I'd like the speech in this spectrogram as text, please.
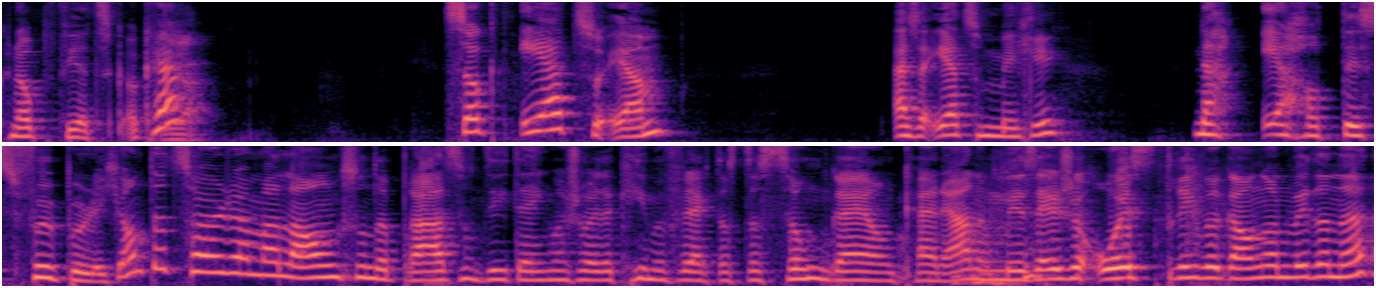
knapp 40, okay? Ja. sagt er zu ihm, also er zu Michel, na, er hat das viel billig. Und da zahlt er mal langs und der Bratz und ich denke mir schon, da kommen wir vielleicht aus der Sonne und keine Ahnung, mir ist eh schon alles drüber gegangen wieder, ne?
